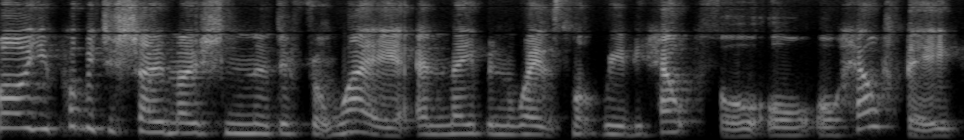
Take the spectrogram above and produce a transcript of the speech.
Well, you probably just show emotion in a different way and maybe in a way that's not really helpful or, or healthy.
